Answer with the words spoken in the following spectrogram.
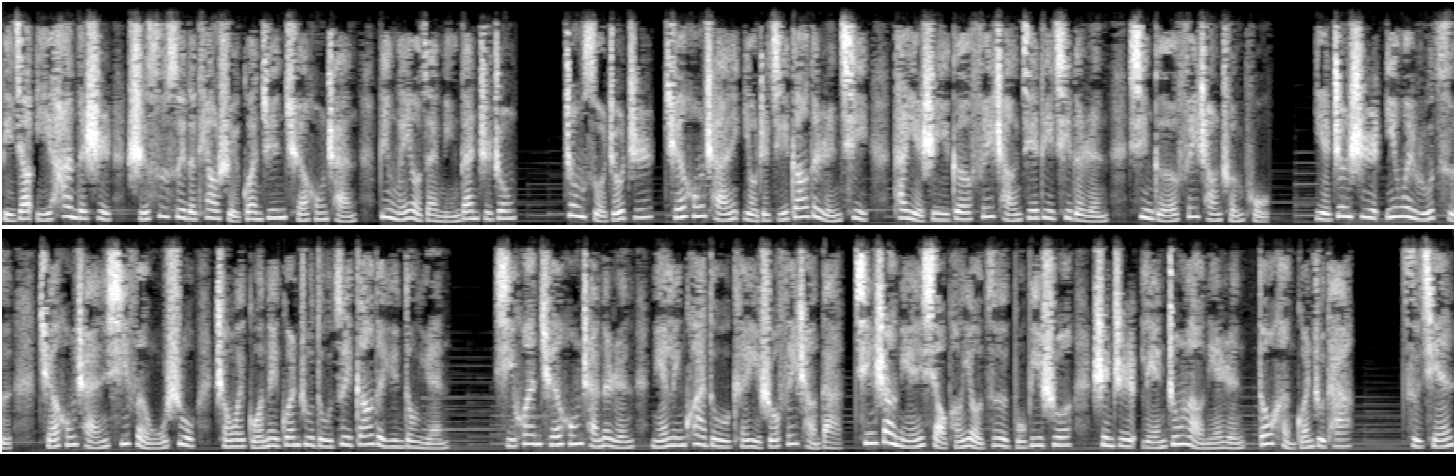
比较遗憾的是，十四岁的跳水冠军全红婵并没有在名单之中。众所周知，全红婵有着极高的人气，她也是一个非常接地气的人，性格非常淳朴。也正是因为如此，全红婵吸粉无数，成为国内关注度最高的运动员。喜欢全红婵的人年龄跨度可以说非常大，青少年小朋友自不必说，甚至连中老年人都很关注她。此前，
